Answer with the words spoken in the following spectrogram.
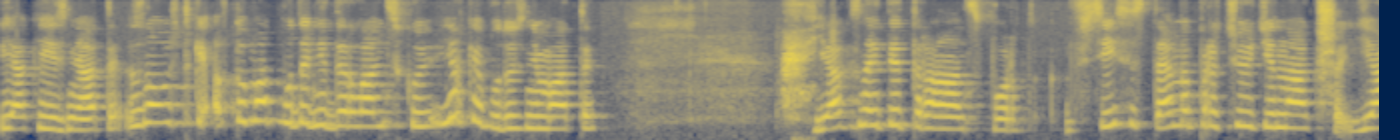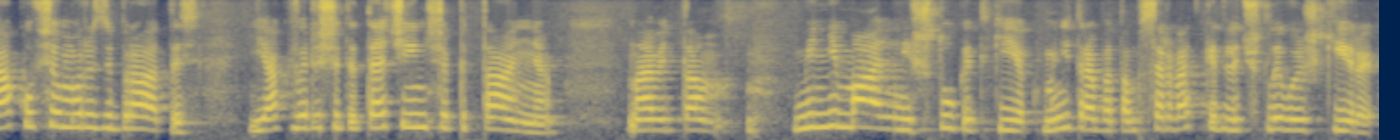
Як її зняти? Знову ж таки, автомат буде нідерландською. Як я буду знімати? Як знайти транспорт? Всі системи працюють інакше. Як у всьому розібратись? Як вирішити те чи інше питання? Навіть там мінімальні штуки, такі як мені треба там серветки для чутливої шкіри.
